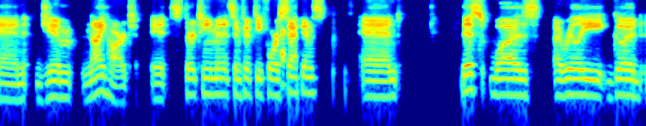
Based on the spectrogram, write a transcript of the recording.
and Jim Neidhart. It's 13 minutes and 54 seconds. And this was a really good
